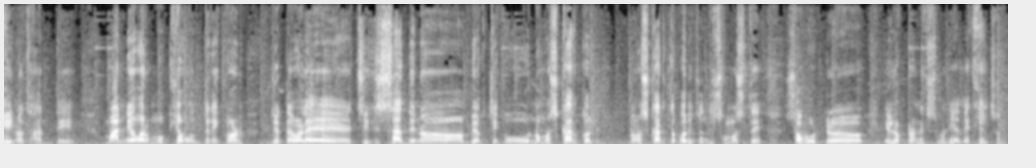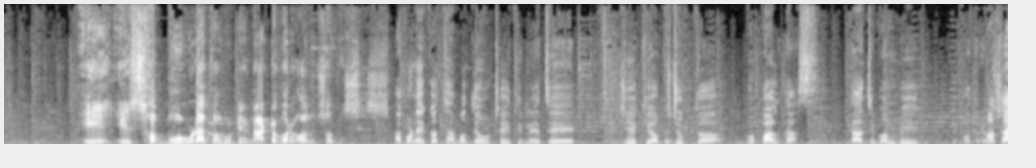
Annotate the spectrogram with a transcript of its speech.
ହେଇନଥାନ୍ତେ ମାନ୍ୟବର ମୁଖ୍ୟମନ୍ତ୍ରୀ କ'ଣ ଯେତେବେଳେ ଚିକିତ୍ସାଧୀନ ବ୍ୟକ୍ତିକୁ ନମସ୍କାର କଲେ ନମସ୍କାର ତ କରିଛନ୍ତି ସମସ୍ତେ ସବୁ ଇଲେକ୍ଟ୍ରୋନିକ୍ସ ମିଡ଼ିଆ ଦେଖେଇଛନ୍ତି ଏ ଏସବୁ ଗୁଡ଼ାକ ଗୋଟିଏ ନାଟକର ଅଂଶବିଶେଷ ଆପଣ ଏକଥା ମଧ୍ୟ ଉଠେଇଥିଲେ ଯେ ଯିଏକି ଅଭିଯୁକ୍ତ ଗୋପାଳ ଦାସ ତା ଜୀବନ ବି ବିପଦରେ ହଁ ତା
